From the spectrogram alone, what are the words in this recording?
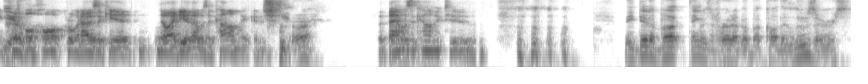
Incredible yeah. Hulk when I was a kid. No idea that was a comic. sure. But that was a comic too. they did a book. I think it was a Vertigo book called The Losers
